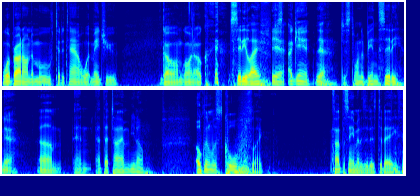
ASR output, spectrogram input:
what brought on the move to the town? What made you go? I'm going to Oakland. City life. yeah, again. Yeah. Just wanted to be in the city. Yeah. Um, and at that time, you know, Oakland was cool. It's like it's not the same as it is today.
